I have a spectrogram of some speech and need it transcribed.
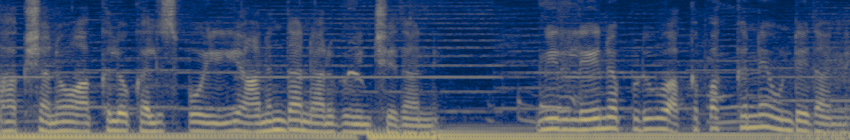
ఆ క్షణం అక్కలో కలిసిపోయి ఆనందాన్ని అనుభవించేదాన్ని. మీరు లేనప్పుడు అక్క పక్కనే ఉండేదాన్ని.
